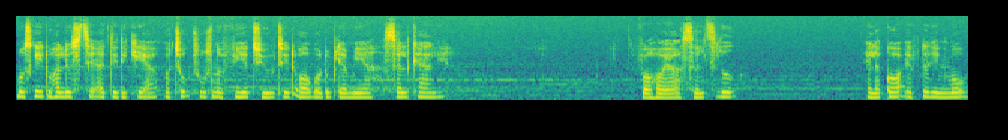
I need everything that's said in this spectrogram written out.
Måske du har lyst til at dedikere år 2024 til et år, hvor du bliver mere selvkærlig, får højere selvtillid, eller går efter dine mål.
